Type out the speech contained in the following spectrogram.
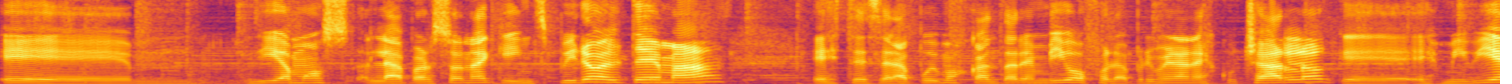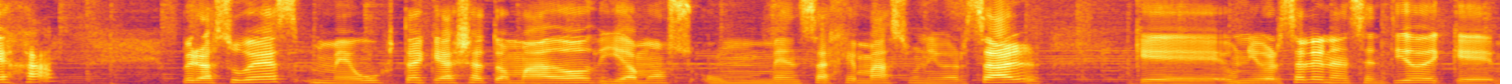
eh, digamos, la persona que inspiró el tema, este, se la pudimos cantar en vivo, fue la primera en escucharlo, que es mi vieja. Pero a su vez me gusta que haya tomado, digamos, un mensaje más universal, que universal en el sentido de que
